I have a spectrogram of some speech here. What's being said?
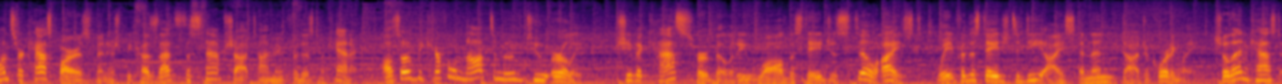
once her cast bar is finished because that's the snapshot timing for this mechanic. Also, be careful not to move too early. Shiva casts her ability while the stage is still iced. Wait for the stage to de-ice and then dodge accordingly. She'll then cast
